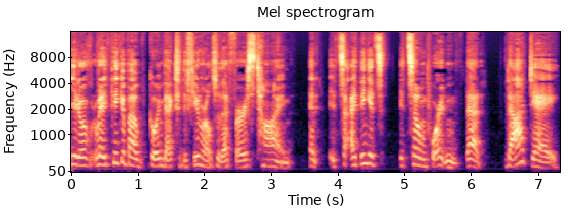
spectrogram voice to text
you know, when I think about going back to the funeral to that first time, and it's, I think it's, it's so important that that day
